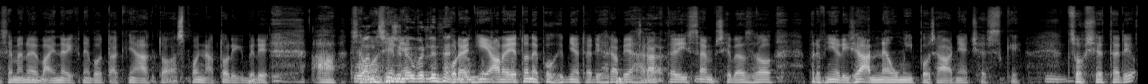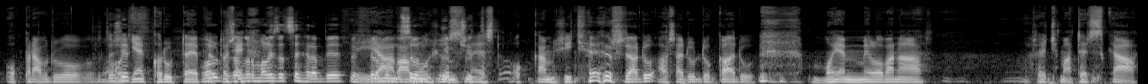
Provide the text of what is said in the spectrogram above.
se jmenuje Weinrich, nebo tak nějak to aspoň natolik byli. A samozřejmě kurení, ale je to nepochybně tedy hrabě hra, který jsem přivezl první liže a neumí pořádně česky. Hmm. Což je tedy opravdu protože hodně kruté. Protože za normalizace hrabě ve filmu já vám můžu němčit. snést okamžitě řadu a řadu dokladů. Moje milovaná řeč mateřská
